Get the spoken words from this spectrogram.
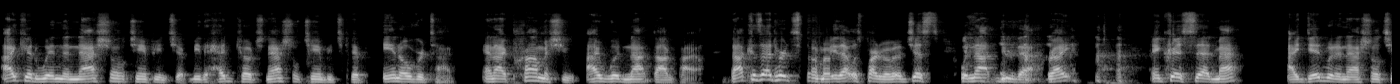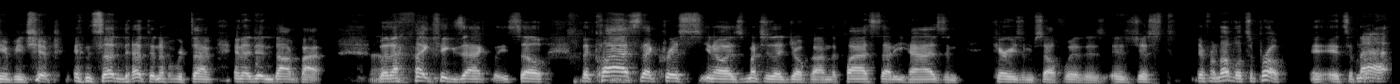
I could win the national championship, be the head coach national championship in overtime, and I promise you, I would not dogpile. Not because I'd hurt somebody, that was part of it, but just would not do that, right? And Chris said, Matt, I did win a national championship in sudden death and overtime, and I didn't dogpile. But I like exactly. So the class that Chris, you know, as much as I joke on, the class that he has and carries himself with is is just different level. It's a pro. It's a pro. Matt.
